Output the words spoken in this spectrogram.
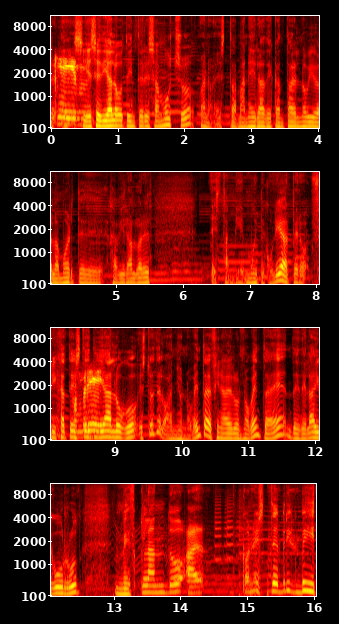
ver, eh, si mm, ese diálogo te interesa mucho, bueno, esta manera de cantar El novio de la muerte de Javier Álvarez es también muy peculiar, pero fíjate este diálogo, esto es de los años 90, de finales de los 90, ¿eh? de Delay Gurrud, mezclando a- con este breakbeat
